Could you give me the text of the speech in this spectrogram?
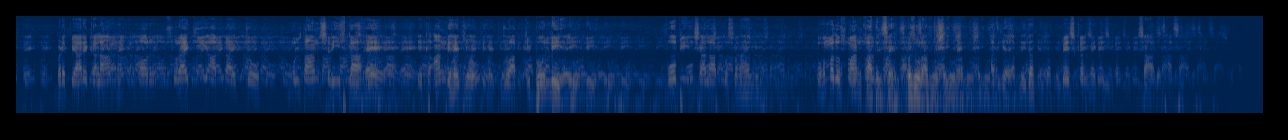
बड़े प्यारे कलाम है और सुराय आपका एक जो मुल्तान शरीफ का है एक अंग है जो जो आपकी बोली है। वो भी इंशाल्लाह आपको सुनाएँगे। मोहम्मद उस्मान कादरी साहब हजूर आप पेश करने की शहादत हासिल।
